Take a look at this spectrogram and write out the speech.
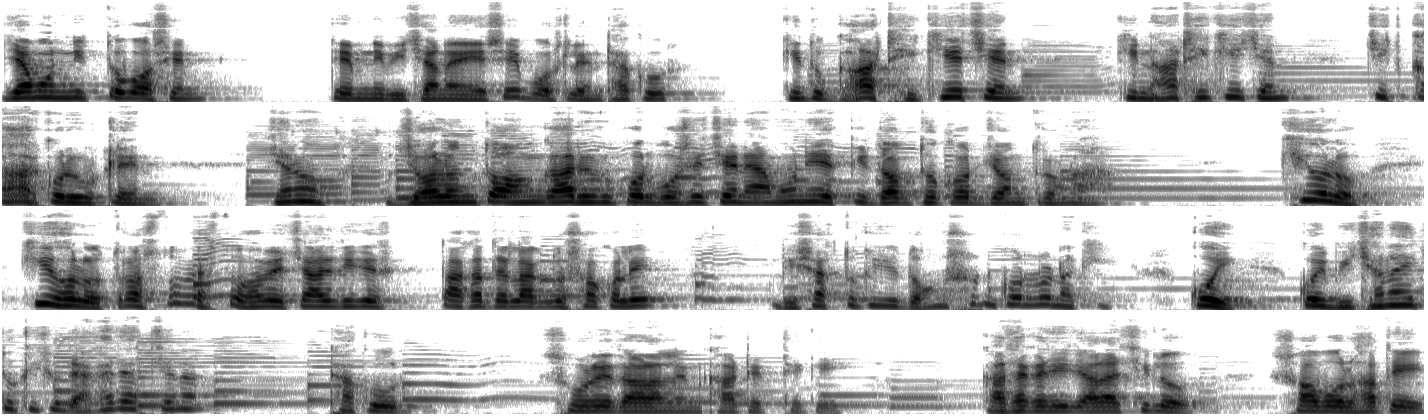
যেমন নিত্য বসেন, তেমনি বিছানায় এসে বসলেন ঠাকুর। কিন্তু গা ঠিকিয়েছেন? কি না ঠিকিয়েছেন? চিৎকার করে উঠলেন। যেন জ্বলন্ত অঙ্গারের উপর বসেছেন এমনই একটি দগ্ধকর যন্ত্রণা। কি হলো? কি হলো? ত্রস্তব্যস্তভাবে চারিদিকে তাকাতে লাগল সকলে। বিষাক্ত কিছু দংশন করল নাকি? কই কই, বিছানায় তো কিছু দেখা যাচ্ছে না। ঠাকুর, সরে দাঁড়ালেন খাটের থেকে। কাছাকাছি যারা ছিল, সবল হাতে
